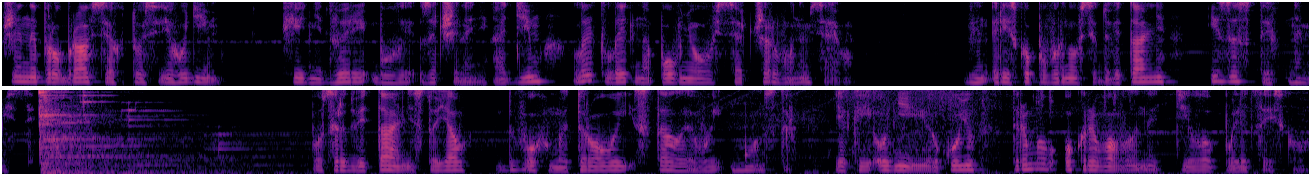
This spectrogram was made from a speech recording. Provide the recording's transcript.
чи не пробрався хтось в його дім. Вхідні двері були зачинені, а дім ледь-ледь наповнювався червоним сяйвом. Він різко повернувся до вітальні і застиг на місці. Посеред вітальні стояв двохметровий сталевий монстр, який однією рукою тримав окривавлене тіло поліцейського.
